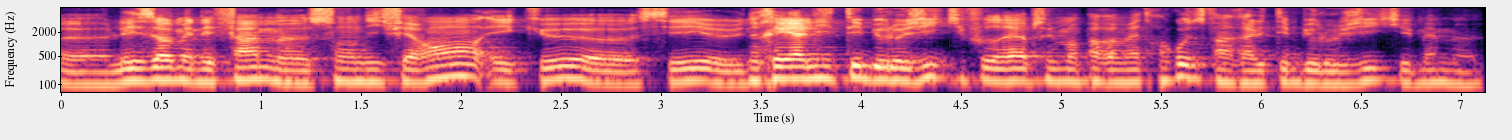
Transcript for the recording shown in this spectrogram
les hommes et les femmes sont différents et que c'est une réalité biologique qu'il faudrait absolument pas remettre en cause. Enfin réalité biologique et même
